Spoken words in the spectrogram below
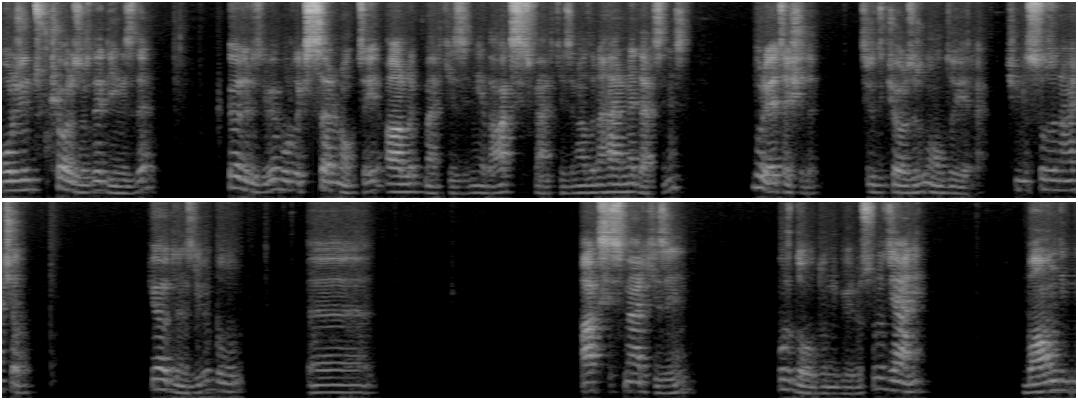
origin to cursor dediğinizde gördüğünüz gibi buradaki sarı noktayı ağırlık merkezini ya da aksis merkezini adına her ne dersiniz buraya taşıdı. 3D cursor'ın olduğu yere. Şimdi Susan'ı açalım. Gördüğünüz gibi bunun eee aksis merkezinin burada olduğunu görüyorsunuz. Yani bounding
